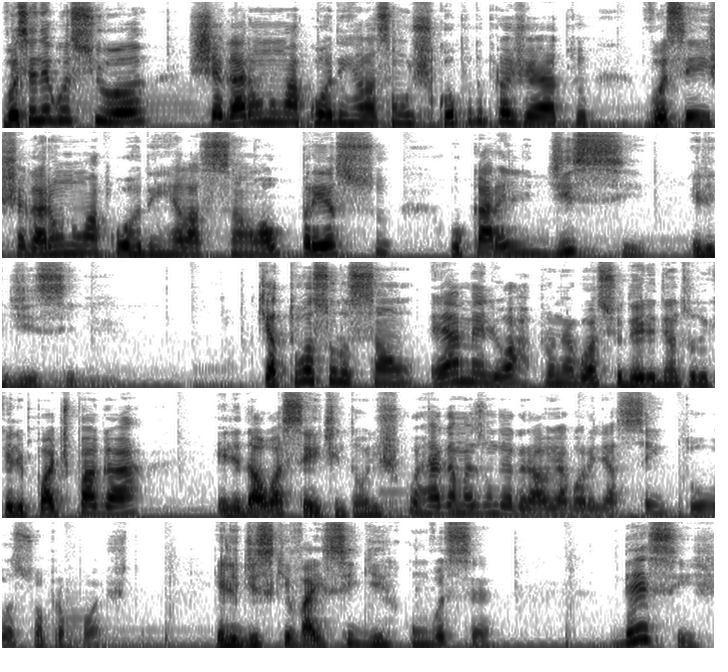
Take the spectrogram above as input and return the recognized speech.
Você negociou, chegaram num acordo em relação ao escopo do projeto, vocês chegaram num acordo em relação ao preço. O cara ele disse, ele disse que a tua solução é a melhor para o negócio dele dentro do que ele pode pagar ele dá o aceite. Então ele escorrega mais um degrau e agora ele aceitou a sua proposta. Ele disse que vai seguir com você. Desses,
